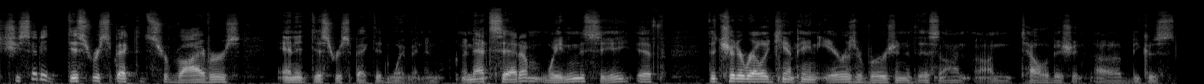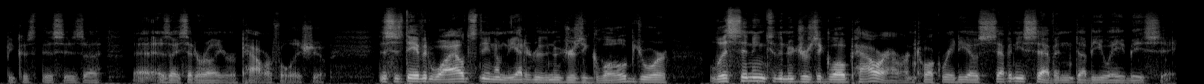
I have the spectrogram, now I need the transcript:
she said it disrespected survivors and it disrespected women. And, and that said, I'm waiting to see if the Ciattarelli campaign airs a version of this on on television uh, because because this is a as I said earlier a powerful issue. This is David Wildstein. I'm the editor of the New Jersey Globe. You're listening to the New Jersey Globe Power Hour on Talk Radio 77 WABC.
